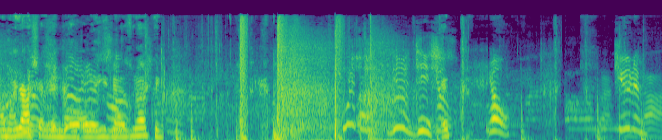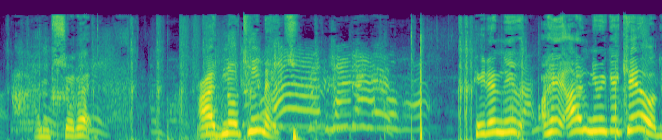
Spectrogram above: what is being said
Oh my gosh, I didn't know all these guys here. Yo. Shoot him. I'm so dead. I have no teammates. He didn't even. Hey, I didn't even get killed.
